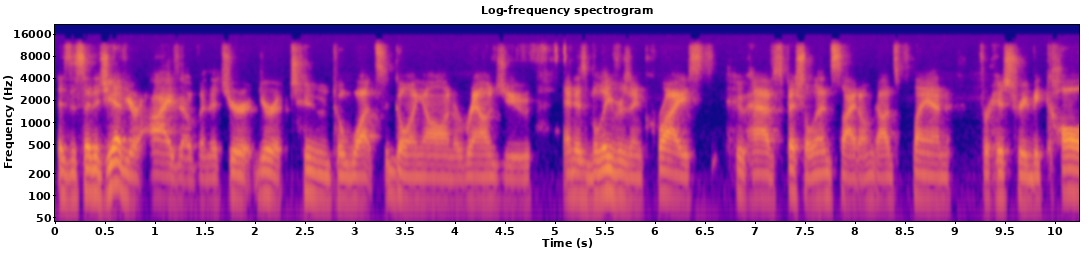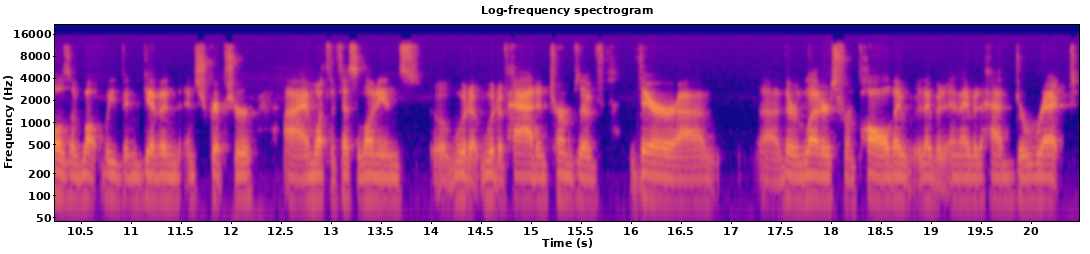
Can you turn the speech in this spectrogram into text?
is to say that you have your eyes open, that you're you're attuned to what's going on around you, and as believers in Christ who have special insight on God's plan for history because of what we've been given in Scripture uh, and what the Thessalonians uh, would have, would have had in terms of their uh, uh, their letters from Paul. They they would and they would have had direct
